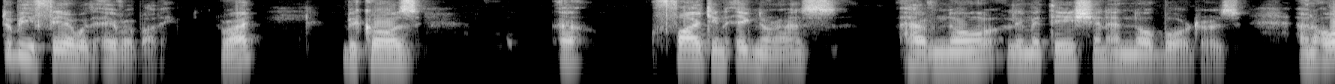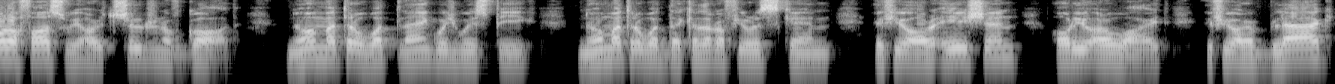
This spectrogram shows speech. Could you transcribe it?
to be fair with everybody right? Because uh, fighting ignorance have no limitation and no borders. And all of us we are children of God. No matter what language we speak no matter what the color of your skin if you are Asian or you are white if you are black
